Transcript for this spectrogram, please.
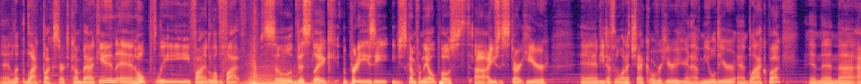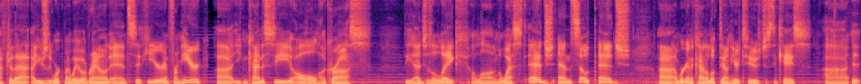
and let the black buck start to come back in and hopefully find a level 5. So this lake, pretty easy. You just come from the outpost. Uh, I usually start here and you definitely want to check over here. You're going to have mule deer and black buck. And then uh, after that, I usually work my way around and sit here. And from here, uh, you can kind of see all across the edge of the lake along the west edge and the south edge uh, and we're going to kind of look down here too, just in case. Uh, it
